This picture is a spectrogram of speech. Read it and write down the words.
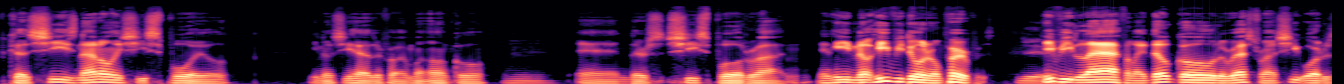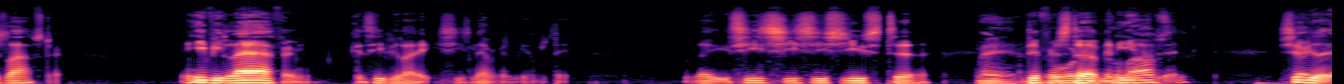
because she's not only she's spoiled, you know, she has her father, my uncle, Mm. and there's she's spoiled rotten, and he know he be doing it on purpose. Yeah. He be laughing like they'll go to a restaurant. She orders lobster, and he be laughing because he be like, she's never gonna be able to date. Like she's she's she's used to Man, different stuff, and he lobster. She be like,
